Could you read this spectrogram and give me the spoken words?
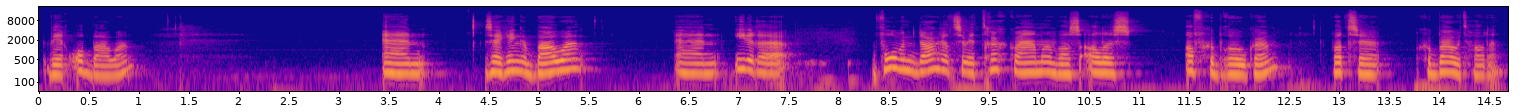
weer opbouwen. En zij gingen bouwen en iedere de volgende dag dat ze weer terugkwamen, was alles afgebroken wat ze gebouwd hadden.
